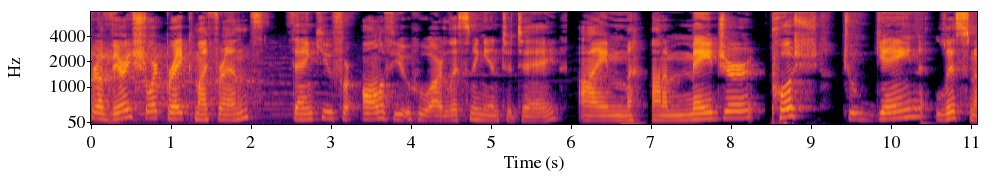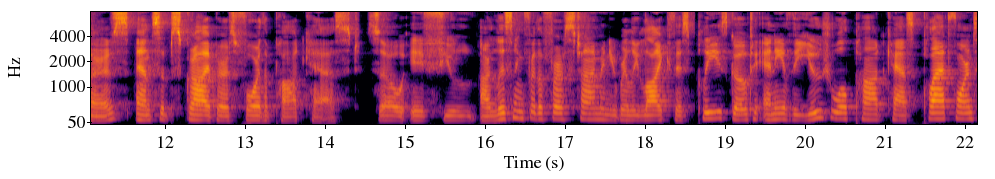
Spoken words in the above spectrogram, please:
For a very short break, my friends. Thank you for all of you who are listening in today. I'm on a major push to gain listeners and subscribers for the podcast. So if you are listening for the first time and you really like this, please go to any of the usual podcast platforms,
